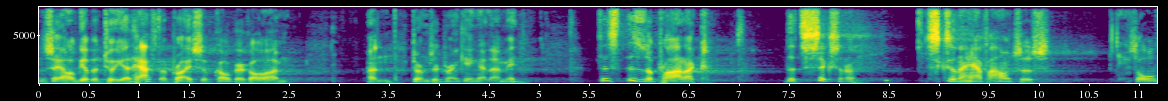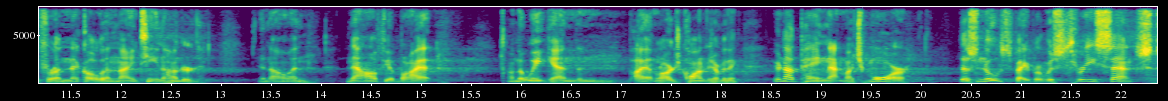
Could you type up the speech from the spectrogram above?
and say I'll give it to you at half the price of Coca-Cola in terms of drinking it. I mean, this this is a product that's six and a six and a half ounces sold for a nickel in 1900, you know, and now if you buy it on the weekend and buy it in large quantities and everything, you're not paying that much more. This newspaper was three cents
